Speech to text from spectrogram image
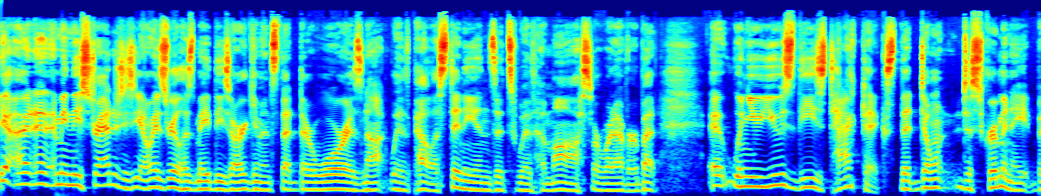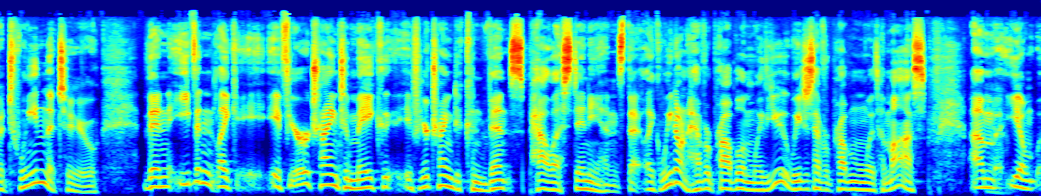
Yeah, I, I, mean these strategies. You know, Israel has made these arguments that their war is not with Palestinians; it's with Hamas or whatever. But uh, when you use these tactics that don't discriminate between the two, then even like if you're trying to make, if you're trying to convince Palestinians that like we don't have a problem with you, we just have a problem with Hamas, um, you know,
